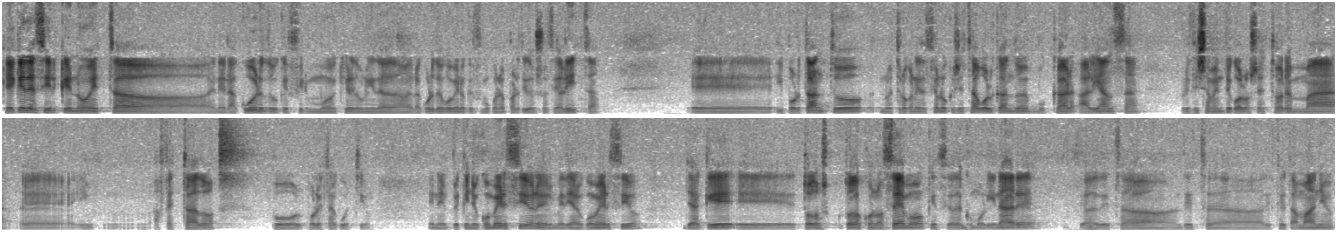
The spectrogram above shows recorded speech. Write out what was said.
que hay que decir que no está en el acuerdo que firmó Izquierda Unida, el acuerdo de gobierno que firmó con el Partido Socialista, eh, y por tanto nuestra organización lo que se está volcando es buscar alianzas precisamente con los sectores más eh, afectados por, esta cuestión. En el pequeño comercio, en el mediano comercio, ya que eh, todos, todos conocemos que en ciudades como Linares, ciudades de, de este tamaño,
